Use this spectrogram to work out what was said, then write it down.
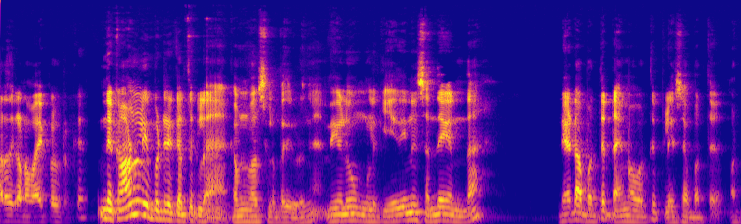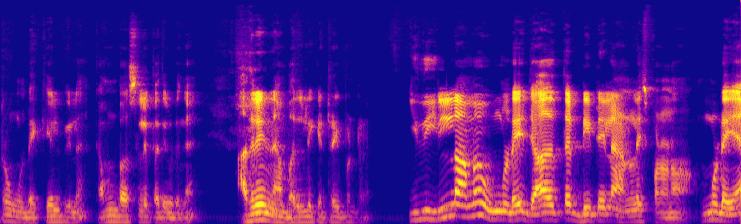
வரதுக்கான வாய்ப்புகள் இருக்குது இந்த காணொலி பற்றிய கருத்துக்களை கமெண்ட் பாக்ஸில் பதிவு விடுங்க. மேலும் உங்களுக்கு ஏதேனும் சந்தேகம் இருந்தால் டேட்டா பார்த்து டைமாக டைம் பிளேஸாக பார்த்து பர்த்து மற்றும் உங்களுடைய கேள்வியில் கமெண்ட் பாக்ஸ்லேயே பதிவிடுங்க அதிலே நான் பதிலளிக்க ட்ரை பண்ணுறேன் இது இல்லாமல் உங்களுடைய ஜாதகத்தை டீட்டெயிலாக அனலைஸ் பண்ணணும். உங்களுடைய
